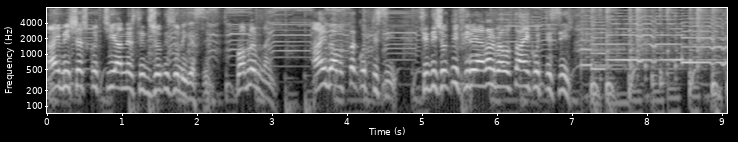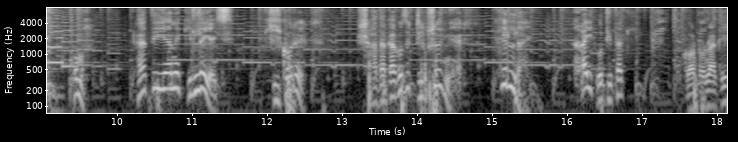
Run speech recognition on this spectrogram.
আমি বিশ্বাস করছি আন্নের স্মৃতিশক্তি চলে গেছে। প্রবলেম নাই। আমি ব্যবস্থা করতেছি। স্মৃতিশক্তি ফিরে আনার ব্যবস্থা আমি করতেছি। ওমা হ্যাঁ ইয়ানে কিল্লাই আইছে। কি করে? সাদা কাগজে টিপসই নে আর। কিল্লাই। হতি থাকি ঘটনা কি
